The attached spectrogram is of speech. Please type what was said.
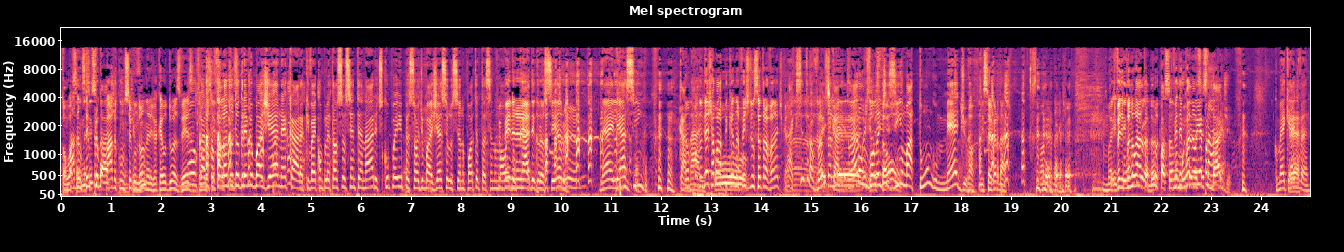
estão O Adam passando sempre preocupado com o segundo né? Ele já caiu duas vezes. Não, então cara, tô falando do Grêmio Bagé, né, cara? Que vai completar o seu centenário. Desculpa aí, pessoal de Bagé, se o Luciano Potter tá sendo mal bem, né, educado né? e grosseiro. né? Ele é assim. Não, Canalha. não deixa a bola O- picando na frente de um centroavante, cara. Ah, que centroavante, cara. é, tu era um volantezinho matungo, médio. Bom, isso é verdade. Isso é uma verdade. Mas jogador de passando vez em muita quando eu ia pra necessidade. Como é que é, É. velho?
